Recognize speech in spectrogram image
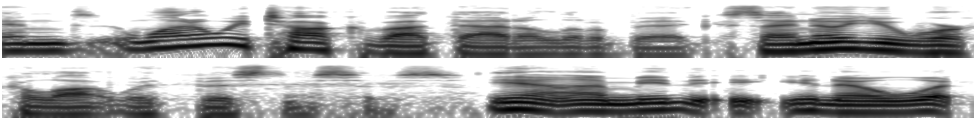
And why don't we talk about that a little bit? Because I know you work a lot with businesses. Yeah, I mean, you know what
